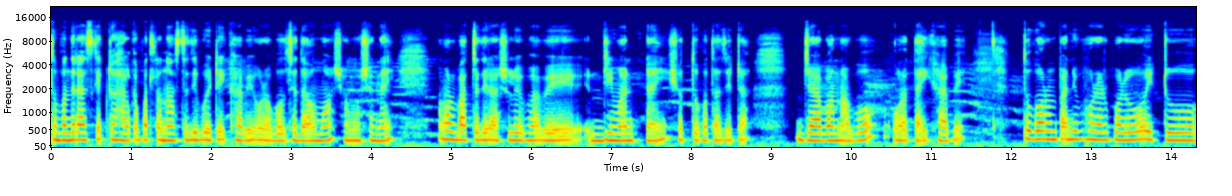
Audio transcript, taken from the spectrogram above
তোমাদের আজকে একটু হালকা পাতলা নাস্তা দিব, এটাই খাবে। ওরা বলছে, দাও মা, সমস্যা নাই। আমার বাচ্চাদের আসলে ওইভাবে ডিমান্ড নাই, সত্য কথা যেটা। যা বানাবো ওরা তাই খাবে। তো গরম পানি ভরার পরেও একটু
